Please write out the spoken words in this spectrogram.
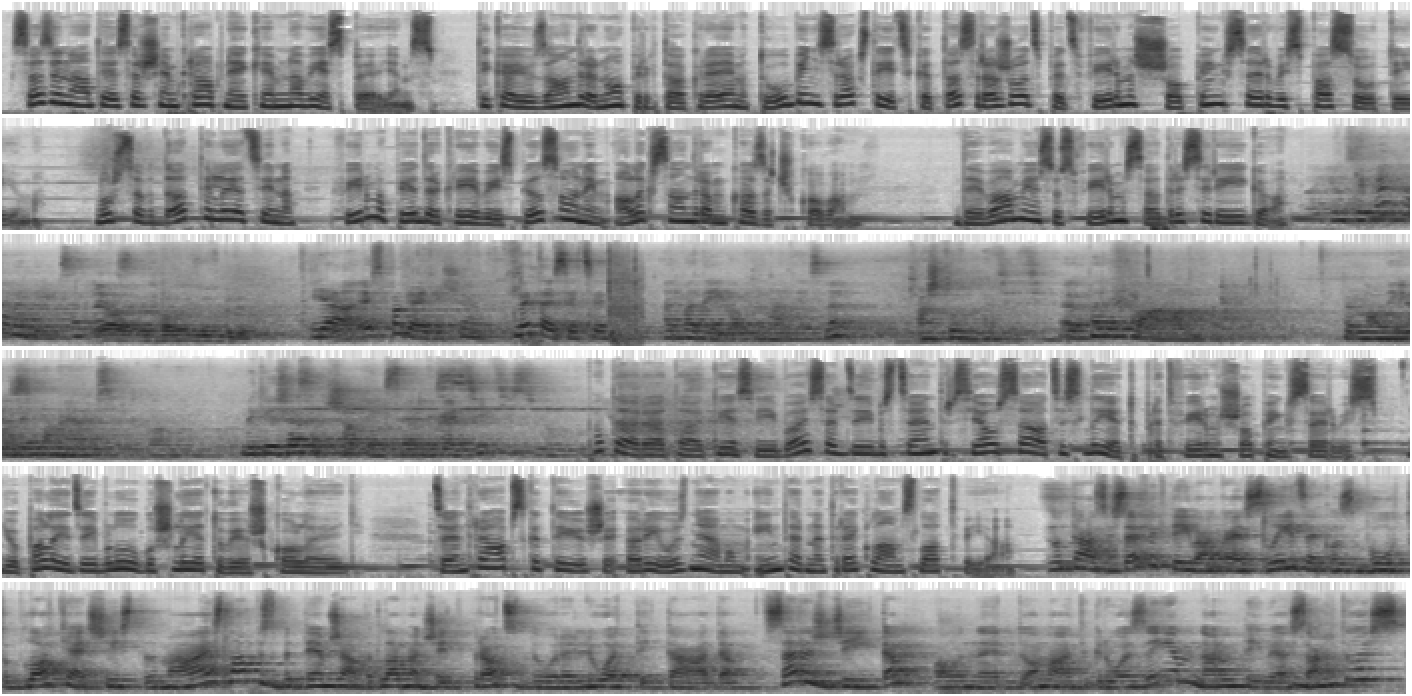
Sazināties ar šiem krāpniekiem nav iespējams. Tikai uz Andra nopirktā krēma tūbiņas rakstīts, ka tas ražots pēc firmas shopping service pasūtījuma. Lursava dati liecina, firma pieder Krievijas pilsonim Aleksandram Kazačkovam devāmies uz firmas adresi Rīgā. Jums ir kāda vadības adrese? Jā, es vēl uzbrīdu. Jā, es pagaidīšu. Netaisiet ar vadību apmainīties, ne? Ar stūmēties. Eh, par reklāmām. Par maldīgām reklāmām. Bet jūs esat shopping servis. Patērētāju tiesību aizsardzības centrs jau sācis lietu pret firmu shopping servis, jo palīdzību lūguši lietuviešu kolēģi centrā apskatījuši arī uzņēmuma interneta reklāmas Latvijā. Nu, tās visefektīvākais līdzeklis būtu bloķēt šīs mājaslapas, bet, diemžēl, pat labāk šī procedūra ir ļoti sarežģīta un ir domāta grozījuma normatīvajos mm. aktos.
